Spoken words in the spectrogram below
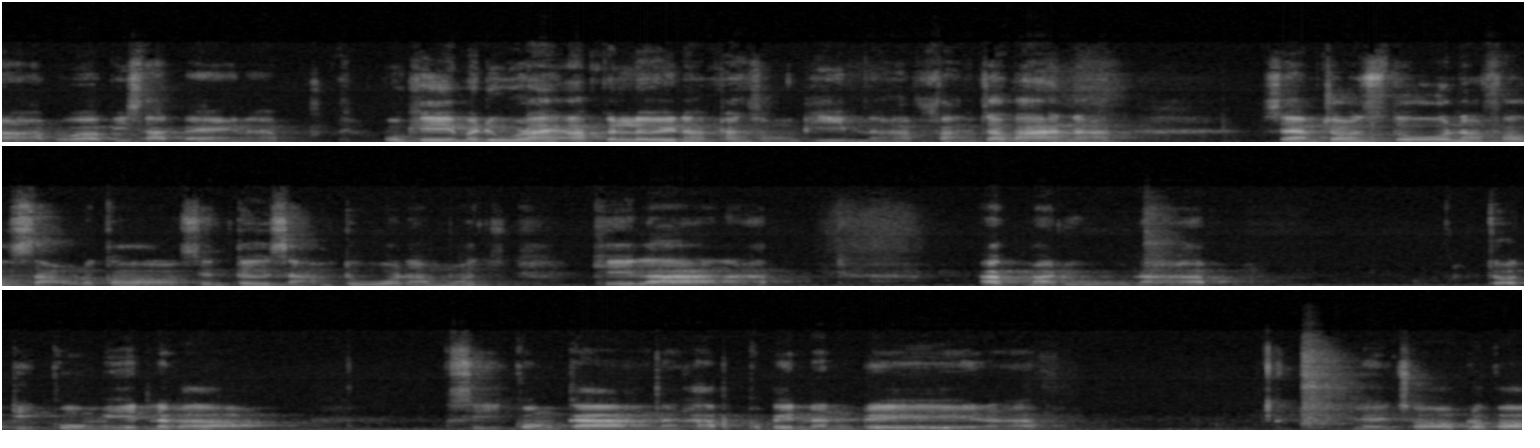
นะครับหรือว่าปีศาจแดงนะครับ โอเค มาดูไลน์อัพกันเลยนะครับ ทั้ง 2 ทีมนะครับ ฝั่งเจ้าบ้านนะครับแซมจอห์นสโตนนะเฝ้าเสา แล้วก็เซนเตอร์ 3 ตัวนะมอสเคล่านะครับ อักมาดูนะครับ จอติโกเมสแล้วก็สี่กองกลางนะครับ ก็เป็นอันเดรนะครับแลนชอปแล้วก็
